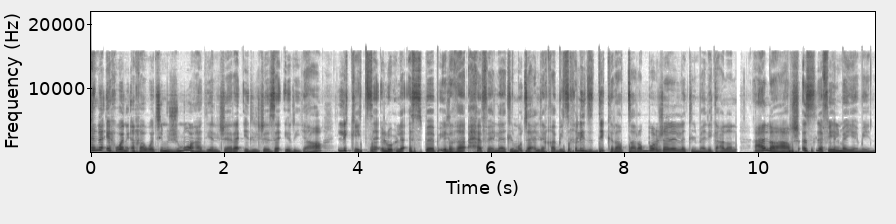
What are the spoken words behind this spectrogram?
هنا إخواني أخواتي مجموعة ديال الجرائد الجزائرية اللي كيتسائلوا على أسباب إلغاء حفلات المتعلقة بتخليد ذكرى تربع جلالة الملك على على عرش أسلافه الميامين.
